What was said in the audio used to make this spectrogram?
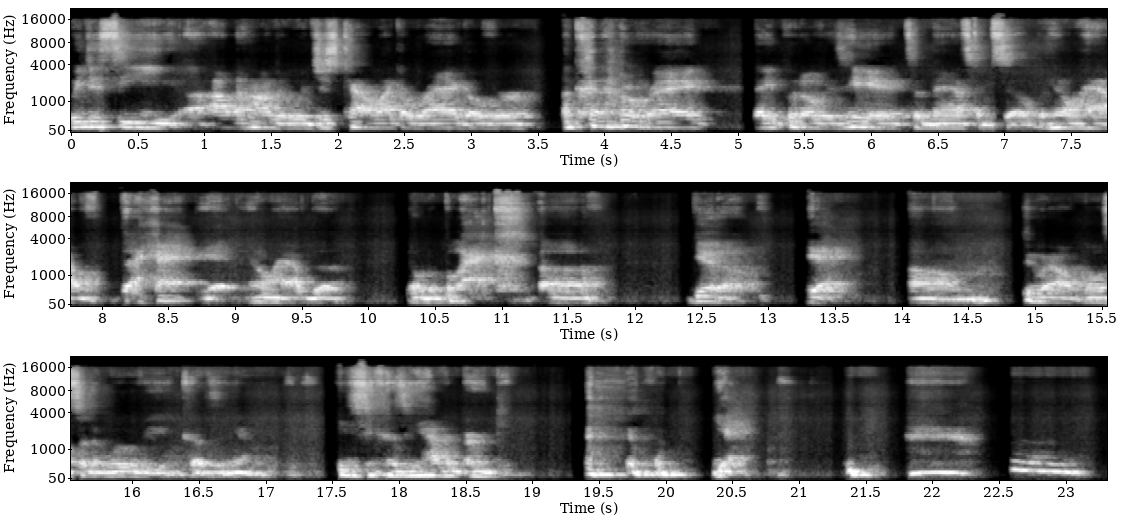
we just see uh, Alejandro with just kind of like a rag over a kind of a rag that he put over his head to mask himself, but he don't have the hat yet. He don't have the you know the black uh, get up yet um, throughout most of the movie because you know he's because he haven't earned it yet.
